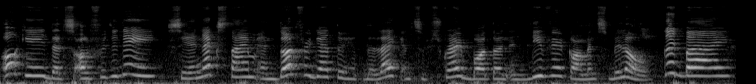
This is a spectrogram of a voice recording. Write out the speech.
Okay, that's all for today. See you next time and don't forget to hit the like and subscribe button and leave your comments below. Goodbye!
